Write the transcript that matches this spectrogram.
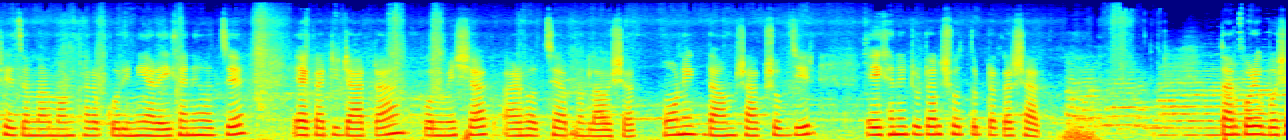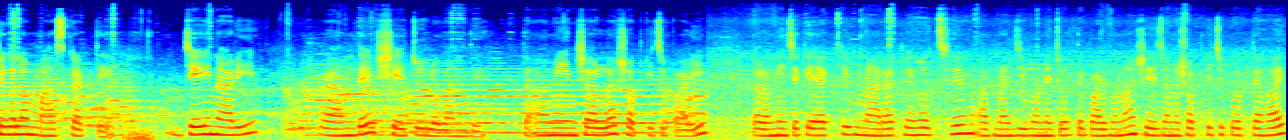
সেই জন্য আর মন খারাপ করিনি। আর এইখানে হচ্ছে এক আটি ডাটা, কলমি শাক আর হচ্ছে আপনার লাউ শাক। অনেক দাম শাক সবজির এখানে টোটাল সত্তর টাকার শাক। তারপরে বসে গেলাম মাছ কাটতে। যেই নারী রান্ধে সে চুলো বান্ধে তো আমি ইনশাল্লাহ সব কিছু পারি। কারণ নিজেকে অ্যাক্টিভ না রাখলে হচ্ছে আপনার জীবনে চলতে পারব না। সেই জন্য সব কিছু করতে হয়।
